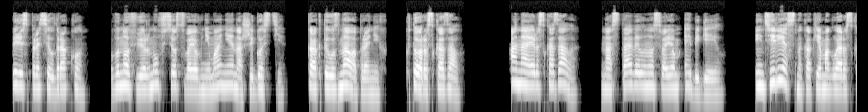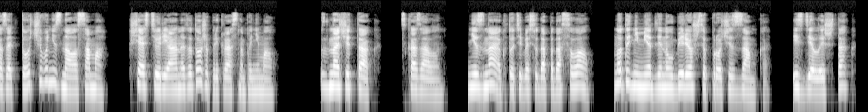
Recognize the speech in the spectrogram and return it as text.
— переспросил дракон, вновь вернув все свое внимание нашей гости. «Как ты узнала про них? Кто рассказал?» Она и рассказала. Наставила на своем Эбигейл. Интересно, как я могла рассказать то, чего не знала сама. К счастью, Риан это тоже прекрасно понимал. «Значит так», — сказал он. «Не знаю, кто тебя сюда подослал, но ты немедленно уберешься прочь из замка и сделаешь так,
